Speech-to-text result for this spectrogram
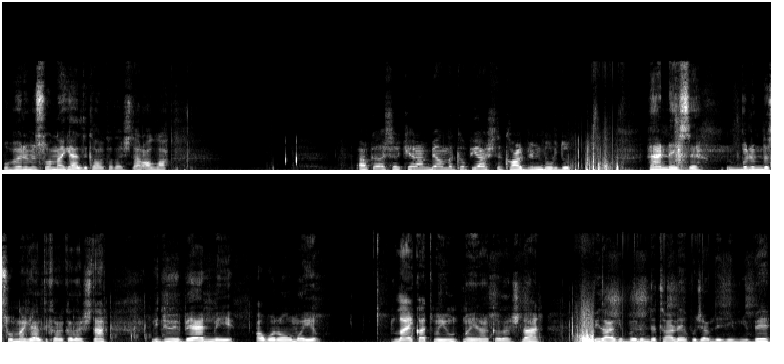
Bu bölümün sonuna geldik arkadaşlar. Allah Arkadaşlar Kerem bir anda kapıyı açtı. Kalbim durdu. Her neyse. Bu bölümde sonuna geldik arkadaşlar. Videoyu beğenmeyi, abone olmayı, like atmayı unutmayın arkadaşlar. Bir dahaki bölümde tarla yapacağım dediğim gibi.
